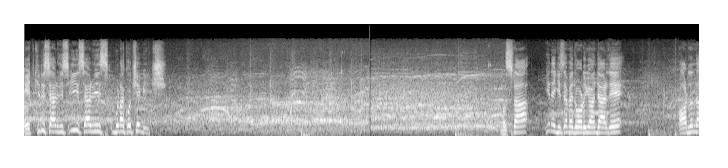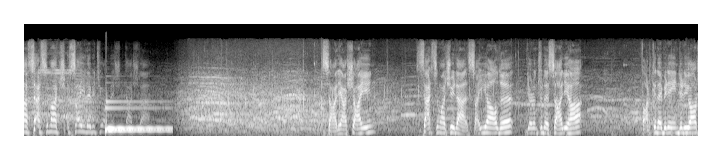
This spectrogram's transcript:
Etkili servis, iyi servis Brakoçeviç. Mısra yine Gizem'e doğru gönderdi. Ardından sers maç sayıyla bitiyor Beşiktaş'ta. Saliha Şahin sert maçıyla sayıyı aldı. Görüntüde Saliha farkı da bire indiriyor.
